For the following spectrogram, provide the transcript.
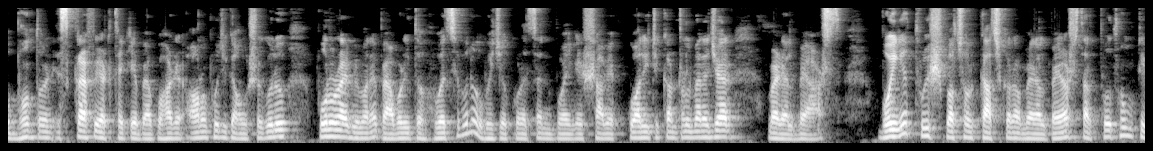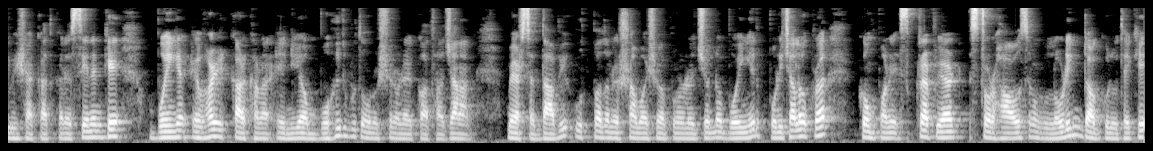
অভ্যন্তরীণ স্ক্র্যাপইয়ার্ড থেকে ব্যবহারের অনুপযোগী অংশগুলো পুনরায় বিমানে ব্যবহৃত হয়েছে বলে অভিযোগ করেছেন বোয়িংয়ের সাবেক quality control manager Merle Meyers বোয়িংয়ে ত্রিশ বছর কাজ করা মেরাল মেয়ার্স তার প্রথম টিভি সাক্ষাৎকারে সিএনএনকে বোয়িংয়ের এভারেট কারখানার এই নিয়ম বহির্ভূত অনুশীলনের কথা জানান। মেয়ার্সের দাবি, উৎপাদনের সময়সীমা পূরণের জন্য বোয়িংয়ের পরিচালকরা কোম্পানির স্ক্র্যাপইয়ার্ড স্টোর হাউস এবং লোডিং ডকগুলো থেকে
